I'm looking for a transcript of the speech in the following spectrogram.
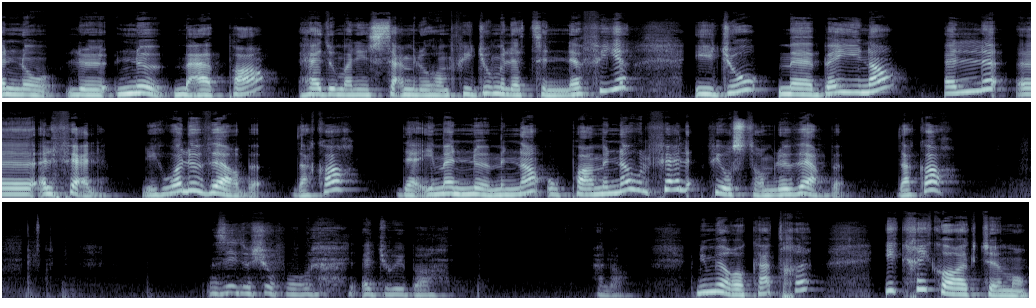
أنه لو نو مع با هادو اللي نستعملوهم في جملة النفي يجوا ما بين الفعل اللي هو لو فيرب داكوغ؟ دائما نو منا و با منا والفعل في وسطهم لو فيرب داكوغ؟ نزيدو نشوفو الأجوبة. Alors numéro 4 écrit correctement.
